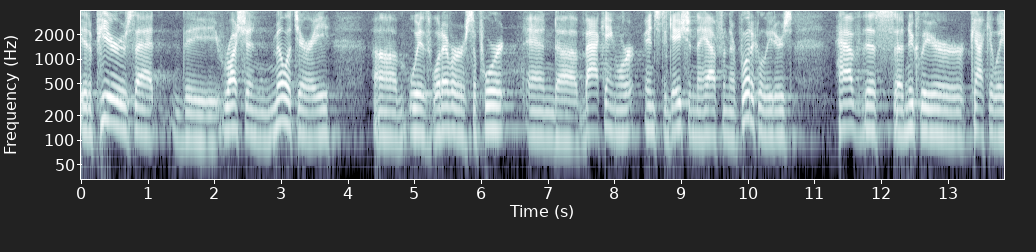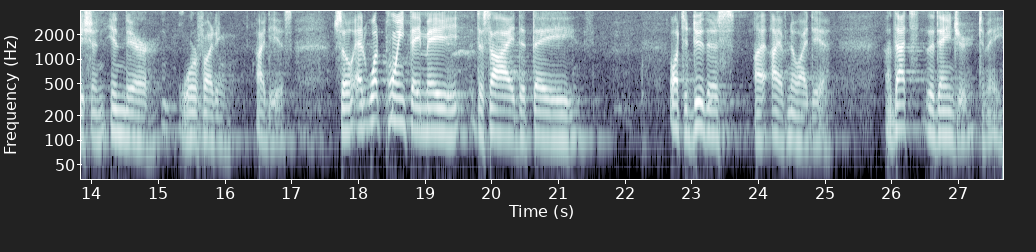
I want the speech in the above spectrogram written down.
it appears that the Russian military, um, with whatever support and uh, backing or instigation they have from their political leaders, have this uh, nuclear calculation in their warfighting ideas. So at what point they may decide that they ought to do this, I, I have no idea. Uh, that's the danger to me.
